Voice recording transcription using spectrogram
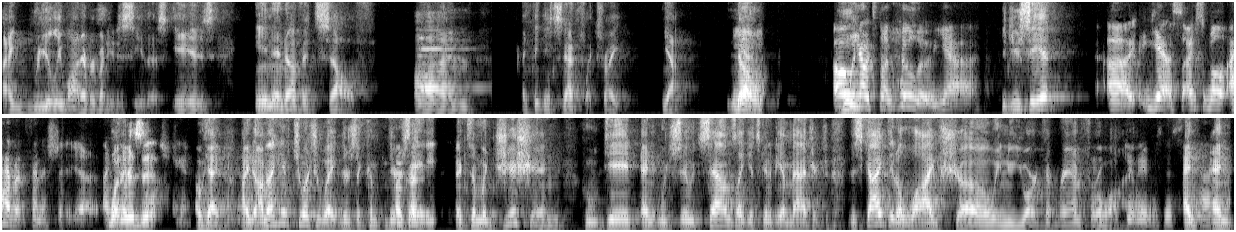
I really want everybody to see this is in and of itself on I think it's Netflix, right? Yeah. No. Yeah. Oh Hulu. no, it's on Hulu. Yeah. Did you see it? Uh, yes, I well, I haven't finished it yet. I what is it? it? Okay, I, am not giving too much away. There's a there's okay. a it's a magician who did and which it sounds like it's going to be a magic. This guy did a live show in New York that ran for a while, and and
